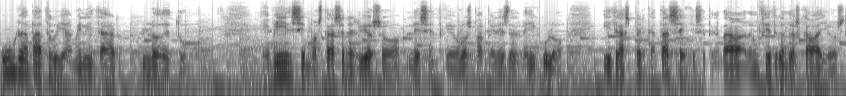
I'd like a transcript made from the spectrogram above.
una patrulla militar lo detuvo. Emil, sin mostrarse nervioso, les entregó los papeles del vehículo y tras percatarse que se trataba de un Citroën dos caballos,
